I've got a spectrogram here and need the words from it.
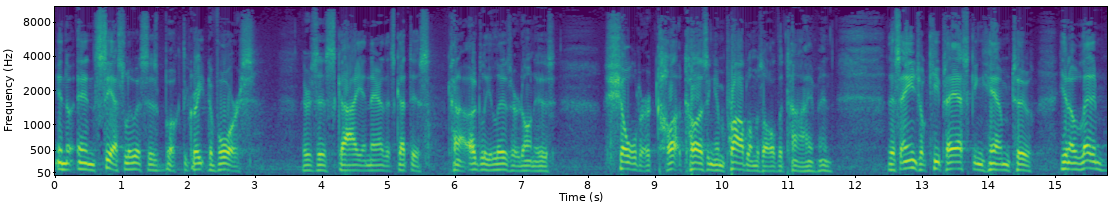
in, the, in C.S. Lewis's book, The Great Divorce, there's this guy in there that's got this kind of ugly lizard on his shoulder, ca- causing him problems all the time. And this angel keeps asking him to, you know, let him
